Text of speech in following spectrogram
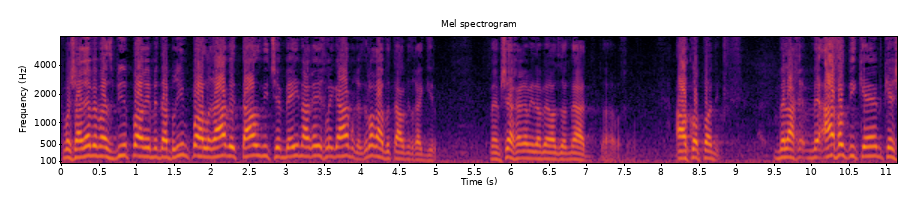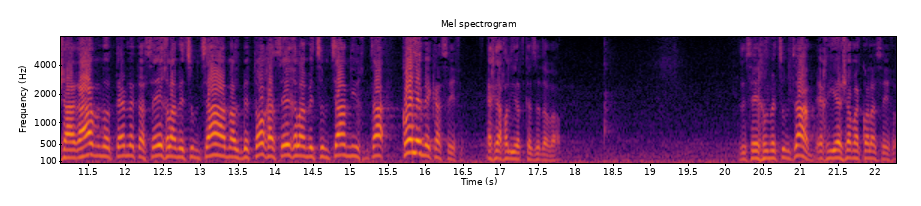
כמו שהרבא מסביר פה, הרי מדברים פה על רב ותלמיד שבין עריך לגמרי, זה לא רב ותלמיד רגיל. בהמשך הרב ידבר על זה עוד מעט. הקופונים. ולכ... ואף על פי כן, כשהרב נותן את השכל המצומצם, אז בתוך השכל המצומצם נמצא כל עמק השכל. איך יכול להיות כזה דבר? זה שכל מצומצם, איך יהיה שם כל השכל.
